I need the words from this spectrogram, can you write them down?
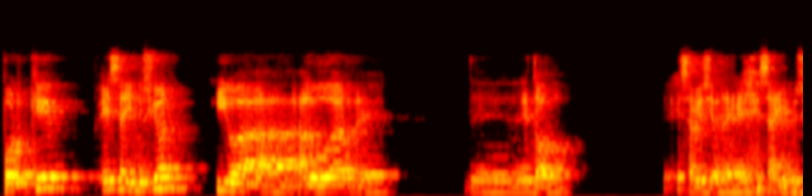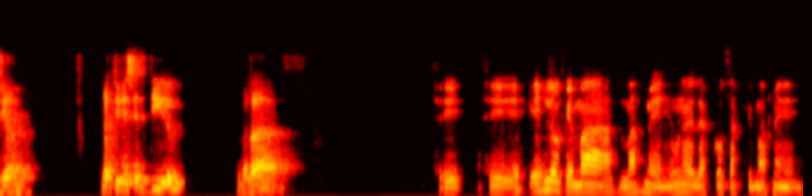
¿por qué esa ilusión iba a dudar de, de, de todo? Esa visión, esa ilusión. No tiene sentido, ¿verdad? Sí, sí, es, es lo que más, más me, una de las cosas que más me,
